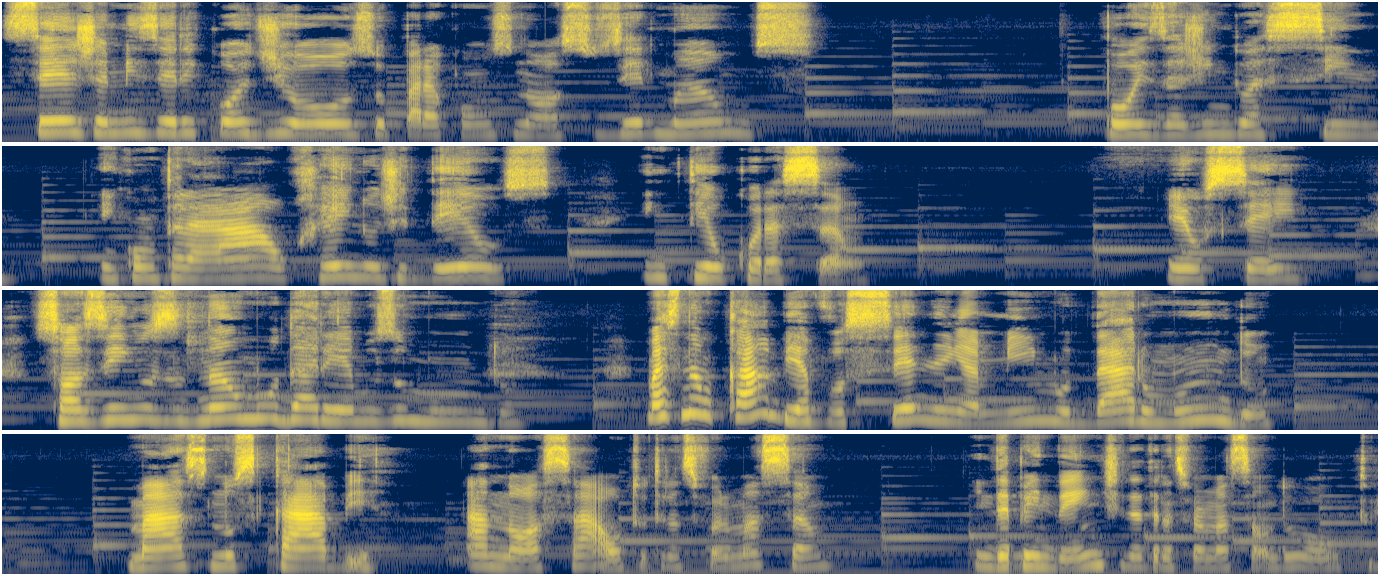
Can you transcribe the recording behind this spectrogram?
seja misericordioso para com os nossos irmãos, pois agindo assim encontrará o reino de Deus em teu coração. Eu sei, sozinhos não mudaremos o mundo, mas não cabe a você nem a mim mudar o mundo, mas nos cabe a nossa autotransformação, independente da transformação do outro.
